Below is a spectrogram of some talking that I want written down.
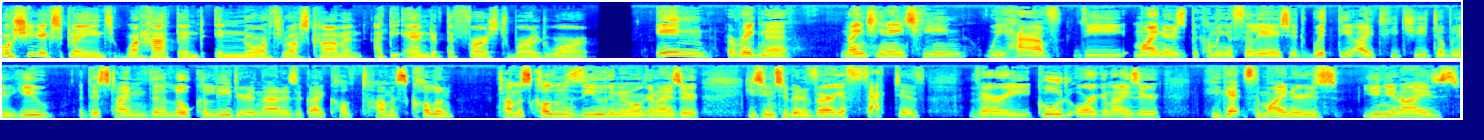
Oisin explains what happened in North Roscommon at the end of the First World War. In Arigna, 1918, we have the miners becoming affiliated with the ITGWU. At this time, the local leader in that is a guy called Thomas Cullen. Thomas Cullen is the union organizer. He seems to have been a very effective, very good organizer. He gets the miners unionized.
